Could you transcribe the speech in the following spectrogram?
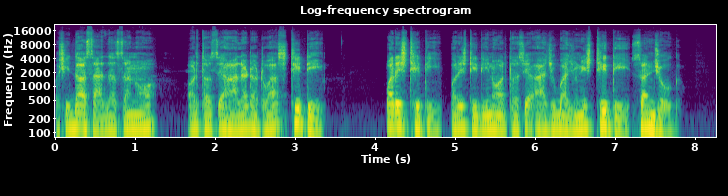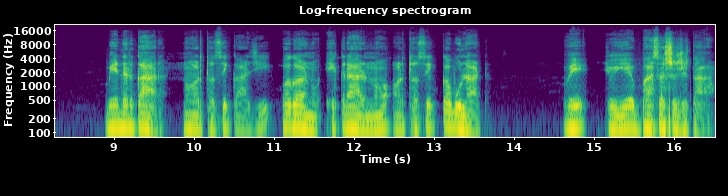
પછી દશા, દશાનો અર્થ થશે હાલત અથવા સ્થિતિ. પરિસ્થિતિ, પરિસ્થિતિનો અર્થ થશે આજુબાજુની સ્થિતિ, સંજોગ. બેદરકારનો અર્થ થશે કાળજી વગરનો, એકરારનો અર્થ થશે કબૂલાટ હવે જોઈએ ભાષા સજ્જતા.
